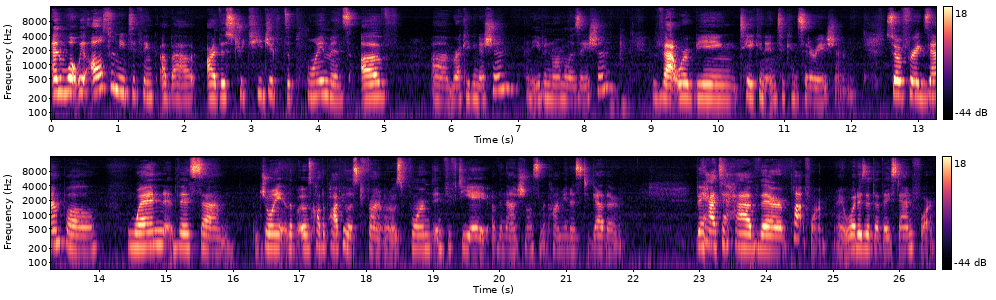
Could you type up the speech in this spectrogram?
And what we also need to think about are the strategic deployments of um, recognition and even normalization that were being taken into consideration. So, for example, when this um, joint, it was called the Populist Front, when it was formed in 58 of the Nationalists and the Communists together, they had to have their platform, right? What is it that they stand for?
